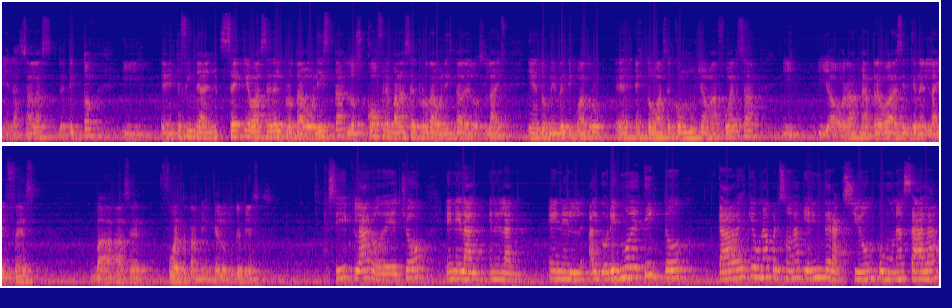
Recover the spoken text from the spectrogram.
en las salas de TikTok y en este fin de año sé que va a ser el protagonista, los cofres van a ser protagonistas de los live y en 2024 eh, esto va a ser con mucha más fuerza y, y, ahora me atrevo a decir que en el Live Fest va a ser fuerte también. ¿Qué lo tú qué piensas? Sí, claro, de hecho en el, en el, en el algoritmo de TikTok, cada vez que una persona tiene interacción con una sala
